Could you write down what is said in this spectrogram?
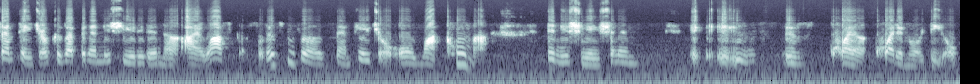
San Pedro because I've been initiated in uh, ayahuasca. So this was a San Pedro or Huachuma initiation, and it, it is is quite a, quite an ordeal,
